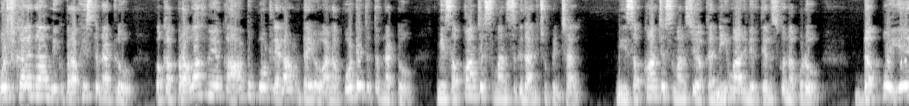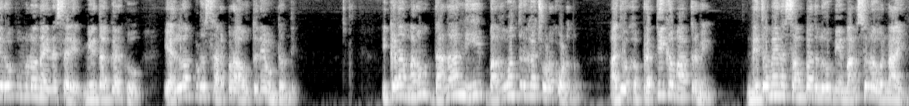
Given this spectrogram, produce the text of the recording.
పుష్కలంగా మీకు ప్రవహిస్తున్నట్లు ఒక ప్రవాహం యొక్క ఆటుపోట్లు ఎలా ఉంటాయో అలా పోటెత్తుతున్నట్టు మీ సబ్ కాన్షియస్ మనసుకి దాన్ని చూపించాలి. మీ సబ్ కాన్షియస్ మనసు యొక్క నియమాలు మీరు తెలుసుకున్నప్పుడు డబ్బు ఏ రూపంలోనైనా సరే మీ దగ్గరకు ఎల్లప్పుడూ సరఫరా అవుతూనే ఉంటుంది. ఇక్కడ మనం ధనాన్ని భగవంతుడిగా చూడకూడదు. అది ఒక ప్రతీక మాత్రమే. నిజమైన సంపదలు మీ మనసులో ఉన్నాయి.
